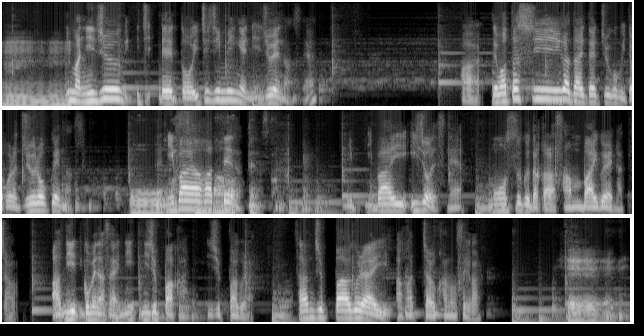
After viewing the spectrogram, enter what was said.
うん。今20、一えっ、と、1人民元20円なんですね。はい。で、私が大体中国行ってこれは16円なんですよ。おー2倍上がってんってんですか。2, 2倍以上ですね。もうすぐだから3倍ぐらいになっちゃう。あ、に、ごめんなさい。に、20%か。20%ぐらい。30%ぐらい上がっちゃう可能性がある。へえ。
